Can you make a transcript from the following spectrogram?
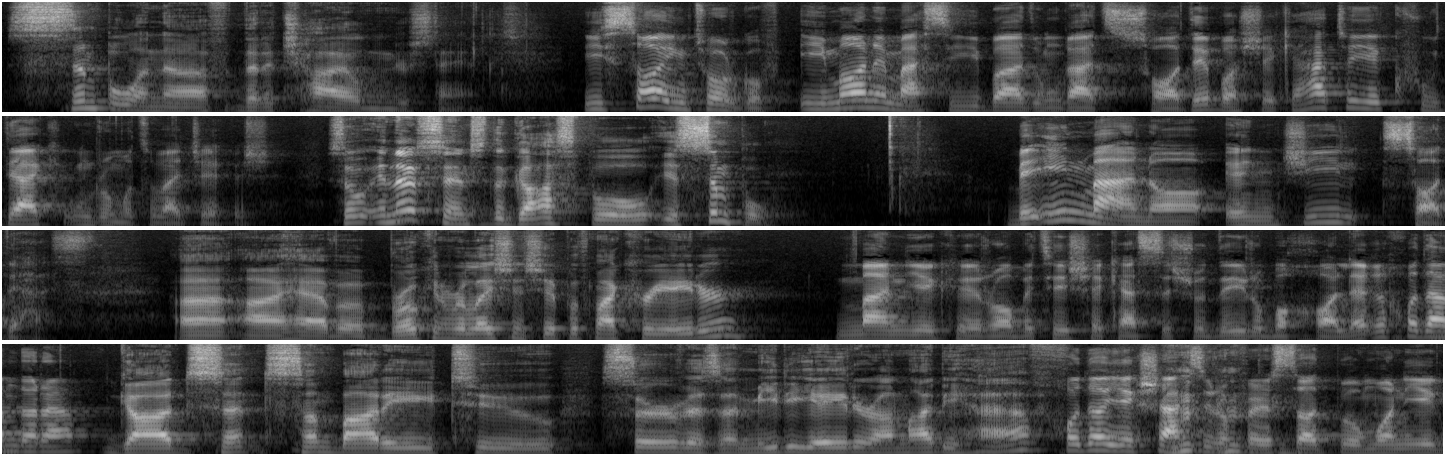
simple enough that a child understands. عیسی اینطور گفت ایمان مسیحی باید اونقدر ساده باشه که حتی یک کودک اون رو متوجه بشه So, in that sense, the gospel is simple. به این معنا انجیل ساده هست Uh, I have a broken relationship with my Creator. من یک رابطه شکسته شده ای رو با خالق خودم دارم God sent somebody to serve as a mediator on my behalf. خدا یک شخصی رو فرستاد به عنوان یک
